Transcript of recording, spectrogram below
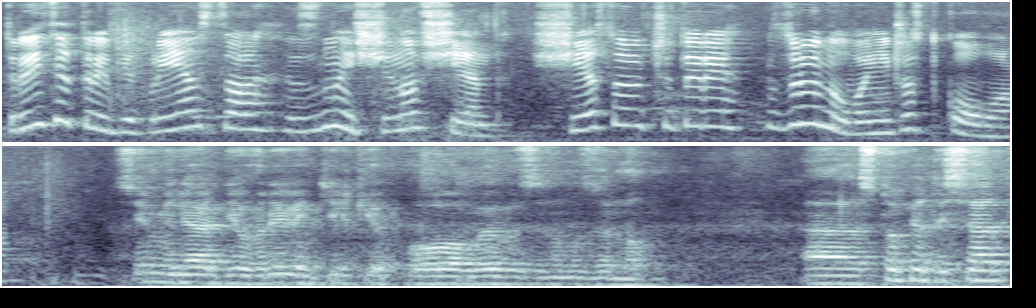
33 підприємства знищено вщент, ще 44 зруйновані частково. 7 мільярдів гривень тільки по вивезеному зерну. Е, 150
